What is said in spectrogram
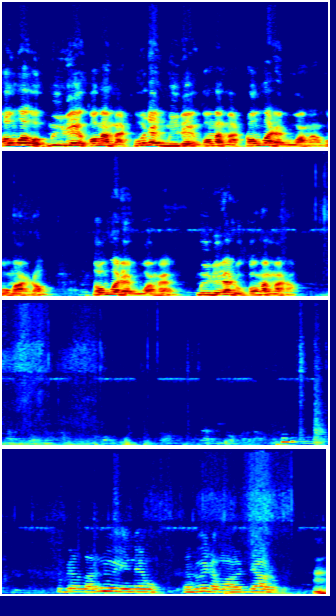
သုံးဘွက်ကိုမိလေးကိုကောမတ်မတ်ထိုးချိန်မိလေးကိုကောမတ်မတ်သုံးဘွက်တည်းထူရမှာအကုန်မရနော်သုံးဘွက်တည်းထူရမယ်မိလေးရထူကောမတ်မတ်ဟာသူပြလာနေနေတယ်ဒါတွေတော့မကြတော့อืม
